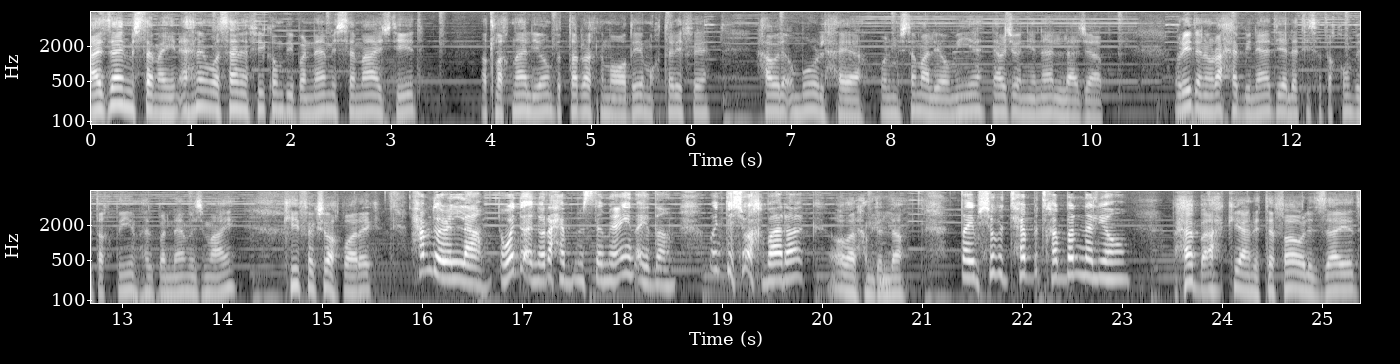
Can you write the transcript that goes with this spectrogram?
أعزائي المستمعين أهلا وسهلا فيكم ببرنامج سماع جديد. أطلقناه اليوم بتطرق لمواضيع مختلفة حول أمور الحياة والمجتمع اليومية. نرجو أن ينال الإعجاب. أريد أن أرحب بنادية التي ستقوم بتقديم هالبرنامج معي. كيفك؟ شو أخبارك؟ الحمد لله. أود أن أرحب بالمستمعين أيضا. وأنت شو أخبارك؟ والله الحمد لله. طيب شو بتحب تخبرنا اليوم؟ بحب أحكي عن التفاؤل الزايد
